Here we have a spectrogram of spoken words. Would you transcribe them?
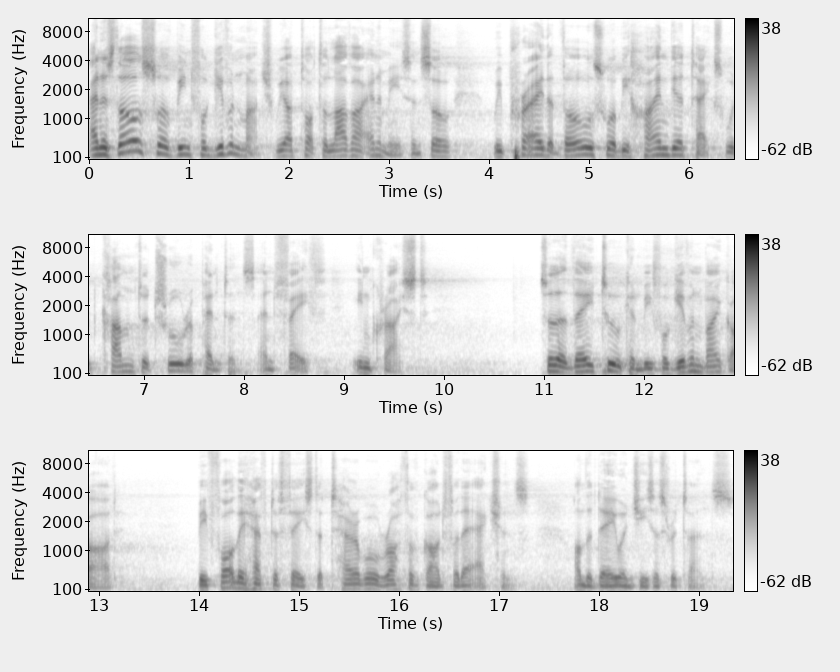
And as those who have been forgiven much, we are taught to love our enemies. And so we pray that those who are behind the attacks would come to true repentance and faith in Christ so that they too can be forgiven by God before they have to face the terrible wrath of God for their actions on the day when Jesus returns.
